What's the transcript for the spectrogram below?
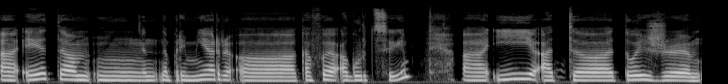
Э, это, например, э, кафе «Огурцы». И от той же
